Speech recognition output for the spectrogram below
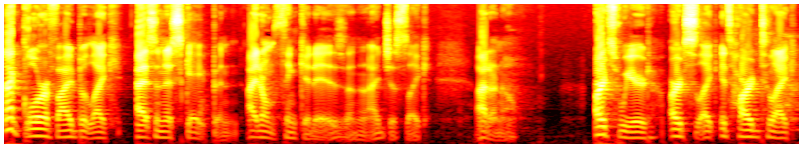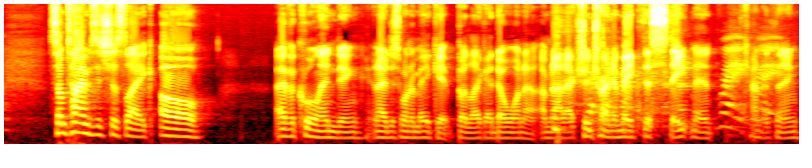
not glorified, but like as an escape, and I don't think it is. And I just like I don't know. Art's weird. Art's like it's hard to like. Sometimes it's just like oh. I have a cool ending and I just want to make it, but like I don't want to. I'm not actually trying to make this statement, Right, kind right. of thing.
